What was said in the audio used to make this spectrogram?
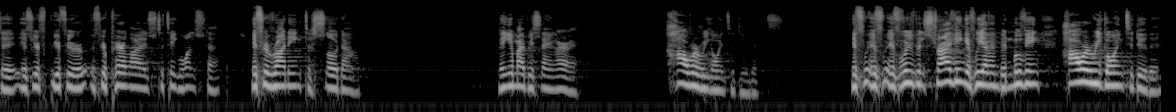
to if you're if you're if you're paralyzed to take one step, if you're running to slow down. Then you might be saying, all right, how are we going to do this? If, if, if we've been striving, if we haven't been moving, how are we going to do this?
